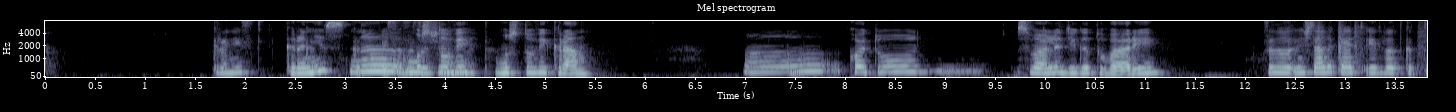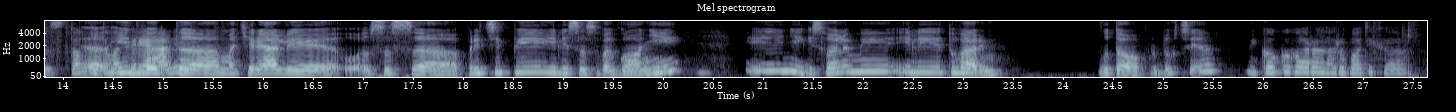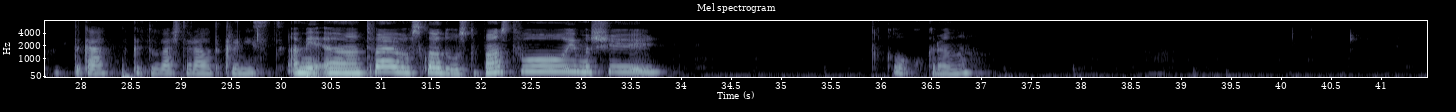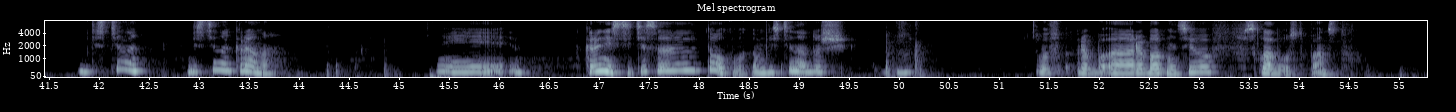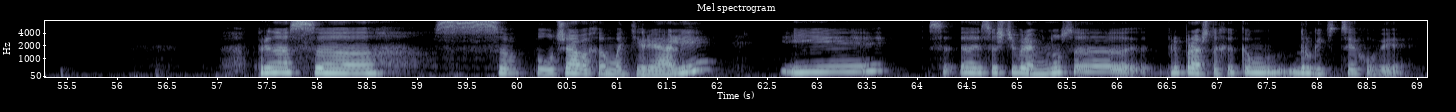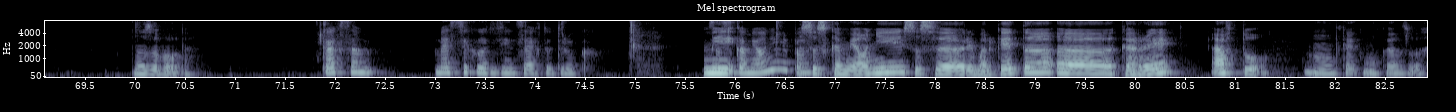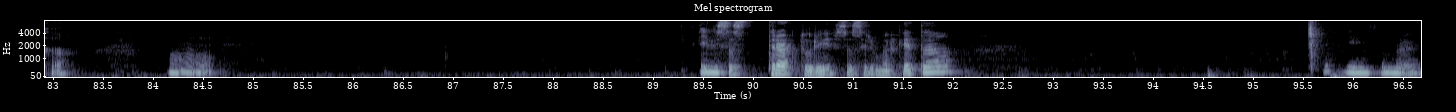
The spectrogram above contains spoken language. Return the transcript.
Кранист? Кранист как, на мостови, мостови кран, а, който сваля, дига товари. За нещата, където идват като стоката материали? Идват а, материали с а, прицепи или с вагони и ние ги сваляме или товарим. Готова продукция. И колко хора работиха така, като вашата работа кранист? Ами, а, това е в складово стопанство. Имаше колко крана? Десетина, десетина крана. И кранистите са толкова, към десетина души. В, работници в складово стопанство. При нас а, се получаваха материали и същевременно се припращаха към другите цехове на завода. Как са местиха от един цех до друг? Ми, с камиони или пак? С камиони, с ремаркета, а, каре, авто... Как му казваха? Или с трактори с ремаркета. И добре.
